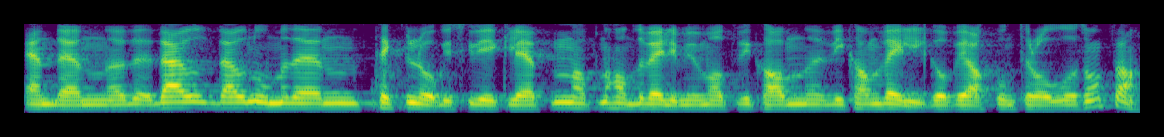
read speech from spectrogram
den det, er jo, det, er jo, noe med den teknologiske virkeligheten at den handler veldig mye om at vi kan, vi kan velge og vi har kontroll. Og sånt da.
